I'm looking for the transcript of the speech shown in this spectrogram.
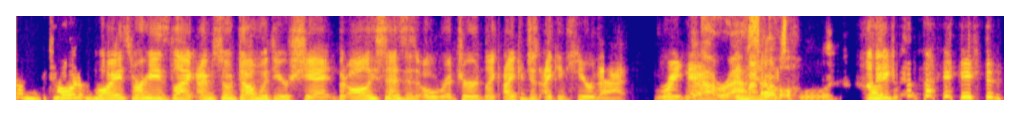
Has that- that tone of voice where he's like, "I'm so done with your shit," but all he says is, "Oh, Richard." Like I can just, I can hear that right Yeah, now in my rascal. Absolutely. like.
